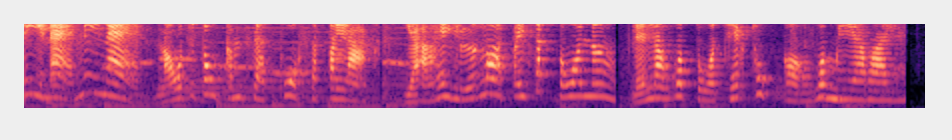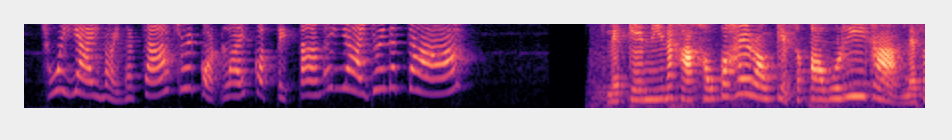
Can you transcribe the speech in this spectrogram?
นี่แน่ นี่แน่ เราจะต้องกำจัดพวกสัตว์ประหลาด อย่าให้เหลือรอดไปสักตัวหนึ่ง และเราก็ตรวจเช็คทุกกล่องว่ามีอะไร ช่วยยายหน่อยนะจ๊ะ ช่วยกดไลค์กดติดตามให้ยายด้วยนะจ๊ะ และเกมนี้นะคะเขาก็ให้เราเก็บสตรอเบอรี่ค่ะ และส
